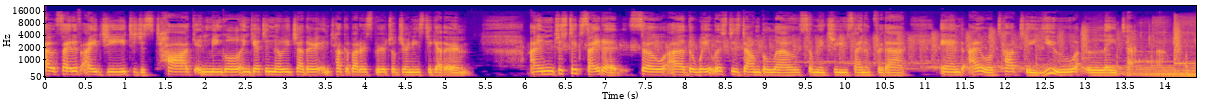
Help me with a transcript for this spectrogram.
outside of IG to just talk and mingle and get to know each other and talk about our spiritual journeys together. I'm just excited. So uh, the waitlist is down below. So make sure you sign up for that. And I will talk to you later.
